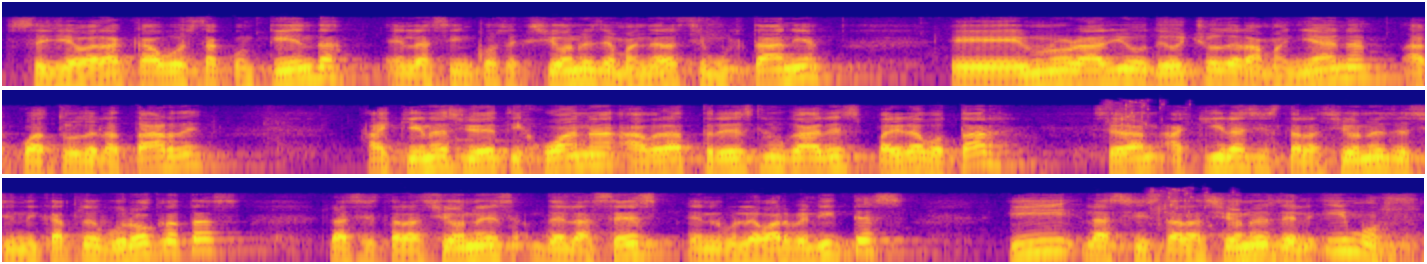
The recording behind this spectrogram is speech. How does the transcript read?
se llevará a cabo esta contienda en las cinco secciones de manera simultánea, eh, en un horario de 8 de la mañana a 4 de la tarde. Aquí en la ciudad de Tijuana habrá tres lugares para ir a votar. Serán aquí las instalaciones del Sindicato de Burócratas, las instalaciones de la CESP en el Boulevard Benítez y las instalaciones del IMOS,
